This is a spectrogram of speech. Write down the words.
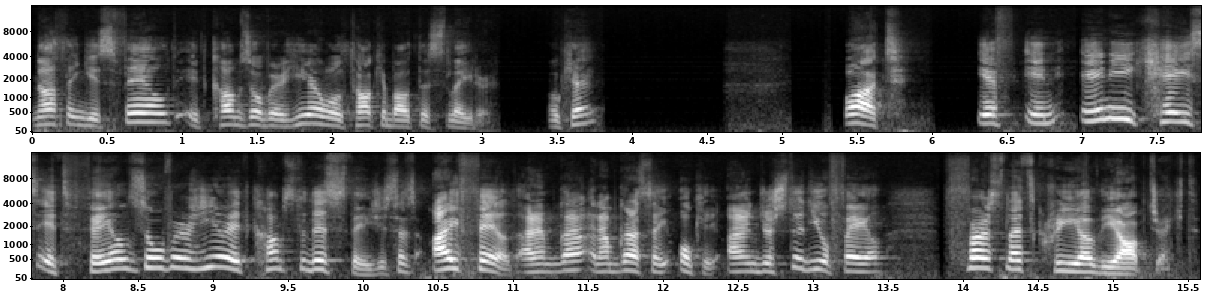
Nothing is failed. It comes over here. We'll talk about this later. Okay? But if in any case it fails over here, it comes to this stage. It says, I failed. And I'm gonna, and I'm gonna say, okay, I understood you fail. First, let's create the object.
